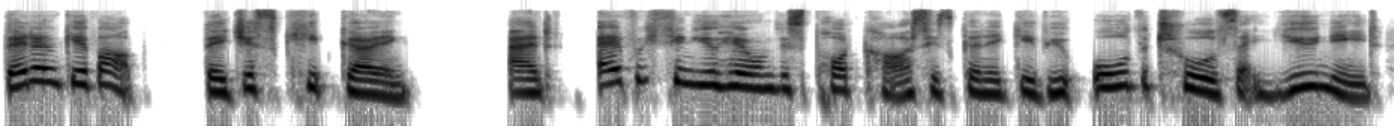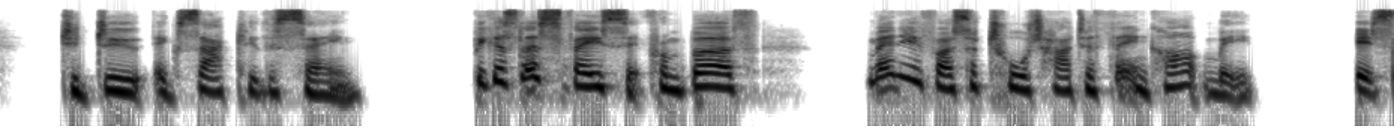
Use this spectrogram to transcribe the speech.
They don't give up. They just keep going. And everything you hear on this podcast is going to give you all the tools that you need to do exactly the same. Because let's face it, from birth, many of us are taught how to think, aren't we? It's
